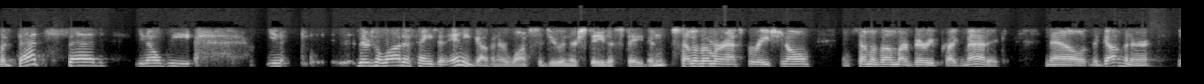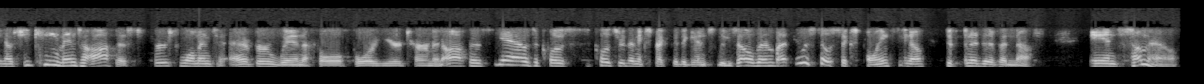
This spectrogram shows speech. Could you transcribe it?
But that said, you know, we, you know, there's a lot of things that any governor wants to do in their state of state, and some of them are aspirational, and some of them are very pragmatic. Now, the governor you know, she came into office, first woman to ever win a full four-year term in office. Yeah, it was a close, closer than expected against Lee Zeldin, but it was still six points. You know, definitive enough. And somehow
